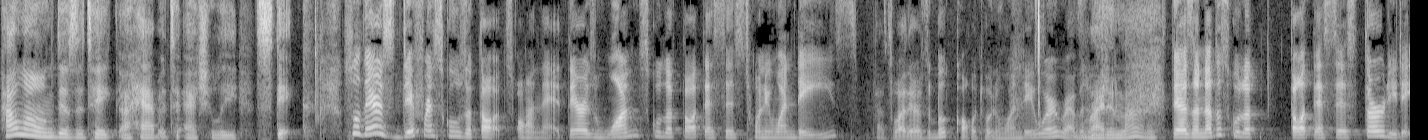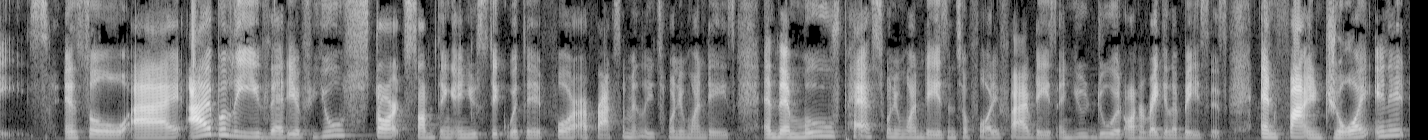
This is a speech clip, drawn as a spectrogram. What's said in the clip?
how long does it take a habit to actually stick? So there's different schools of thoughts on that. There is one school of thought that says 21 days. That's why there's a book called 21 Day Word Revolution. Right in line. There's another school of thought that says 30 days. And so I I believe that if you start something and you stick with it for approximately 21 days and then move past 21 days into 45 days and you do it on a regular basis and find joy in it,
